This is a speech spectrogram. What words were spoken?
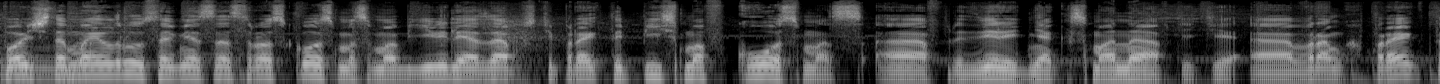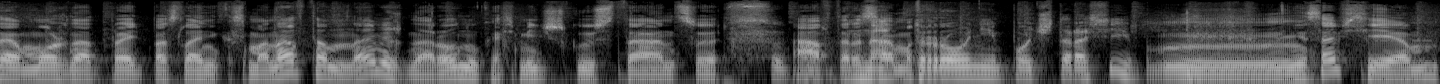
Почта Mail.ru совместно с Роскосмосом объявили о запуске проекта «Письма в космос» а, в преддверии Дня космонавтики. А, В рамках проекта можно отправить послание космонавтам на Международную космическую станцию. Авторы На самых... троне Почта России. Не совсем.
